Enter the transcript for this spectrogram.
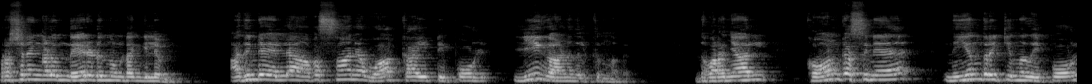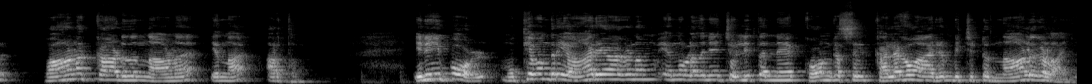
പ്രശ്നങ്ങളും നേരിടുന്നുണ്ടെങ്കിലും അതിന്റെ എല്ലാ അവസാന വാക്കായിട്ട് ഇപ്പോൾ ലീഗാണ് നിൽക്കുന്നത്. എന്ന് പറഞ്ഞാൽ കോൺഗ്രസിനെ നിയന്ത്രിക്കുന്നത് ഇപ്പോൾ പാണക്കാട് നിന്നാണ് എന്ന അർത്ഥം. ഇനിയിപ്പോൾ മുഖ്യമന്ത്രി ആരാകണം എന്നുള്ളതിനെ ചൊല്ലി തന്നെ കോൺഗ്രസിൽ കലഹം ആരംഭിച്ചിട്ട് നാളുകളായി.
